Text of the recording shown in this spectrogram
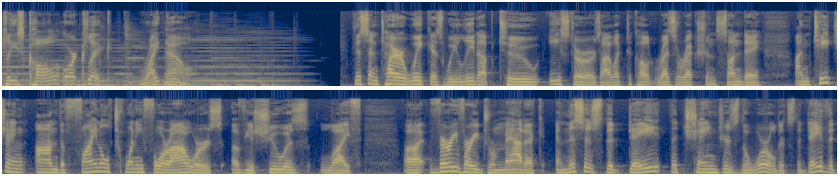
Please call or click right now. This entire week, as we lead up to Easter, as I like to call it, Resurrection Sunday, I'm teaching on the final 24 hours of Yeshua's life. Uh, very, very dramatic. And this is the day that changes the world. It's the day that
